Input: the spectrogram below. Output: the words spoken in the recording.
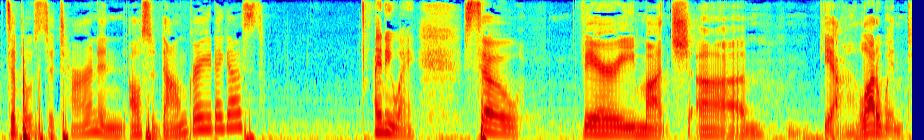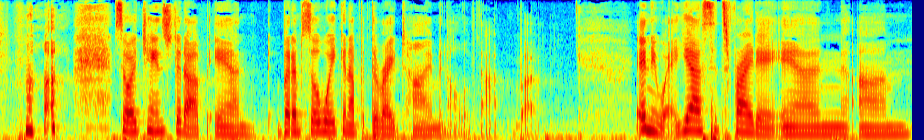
It's supposed to turn and also downgrade, I guess. Anyway, so very much, um, yeah, a lot of wind. so I changed it up, and but I'm still waking up at the right time and all of that. But anyway, yes, it's Friday, and um,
